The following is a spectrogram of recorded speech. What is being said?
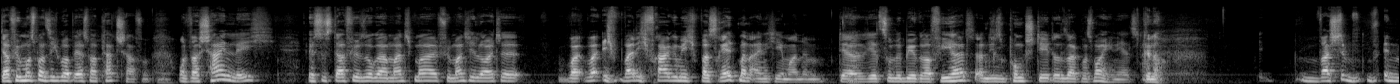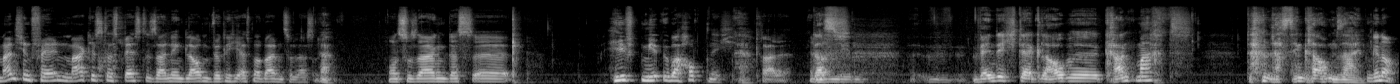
Dafür muss man sich überhaupt erstmal Platz schaffen. Und wahrscheinlich ist es dafür sogar manchmal für manche Leute weil, weil, ich, weil ich frage mich, was rät man eigentlich jemandem, der jetzt so eine Biografie hat, an diesem Punkt steht und sagt, was mache ich denn jetzt? Genau. Was, in manchen Fällen mag es das Beste sein, den Glauben wirklich erstmal bleiben zu lassen. Ja. Und zu sagen, das äh, hilft mir überhaupt nicht, ja. gerade in das, meinem Leben. Wenn dich der Glaube krank macht, dann lass den Glauben sein. Genau.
